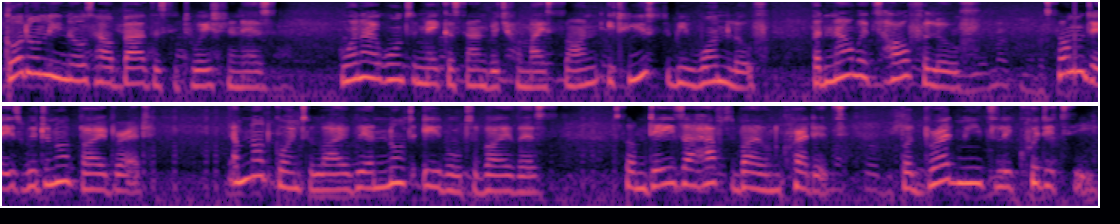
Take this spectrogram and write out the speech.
God only knows how bad the situation is. When I want to make a sandwich for my son, it used to be one loaf, but now it's half a loaf. Some days we do not buy bread. I'm not going to lie, we are not able to buy this. Some days I have to buy on credit, but bread needs liquidity.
